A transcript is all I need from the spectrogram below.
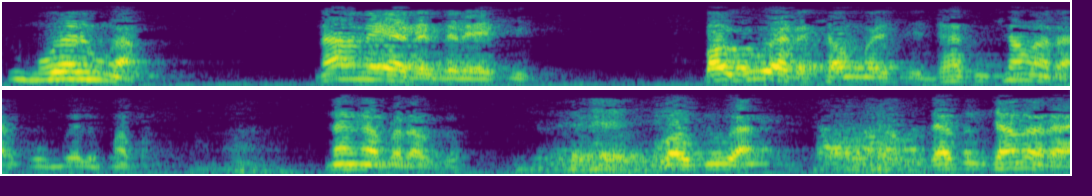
သူမွဲတော့ကနားလဲရတဲ့တည်းရှိပေါက်ကူးကတစ်ချောင်းပဲရှိဓာကူချောင်းလာတာကုန်ပဲလို့မှတ်ပါနာငါဘယ်လောက်လို့ပေါက်ကူးကဓာကူချောင်းလာတာ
